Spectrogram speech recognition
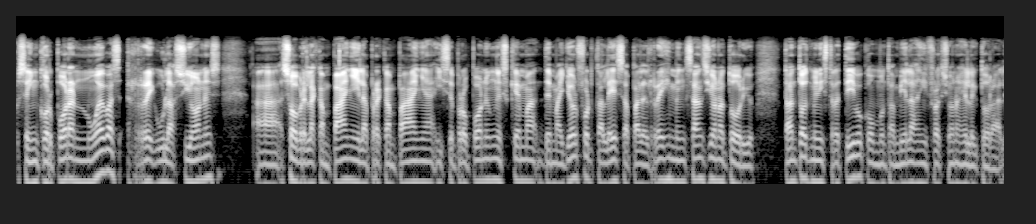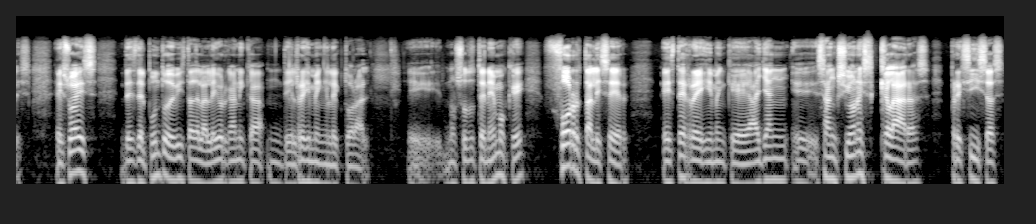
se incorporan nuevas regulaciones ah, sobre la campaña y la precampaña y se propone un esquema de mayor fortaleza para el régimen sancionatorio, tanto administrativo como también las infracciones electorales. Eso es desde el punto de vista de la ley orgánica del régimen electoral. Eh, nosotros tenemos que fortalecer este régimen, que hayan eh, sanciones claras, precisas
